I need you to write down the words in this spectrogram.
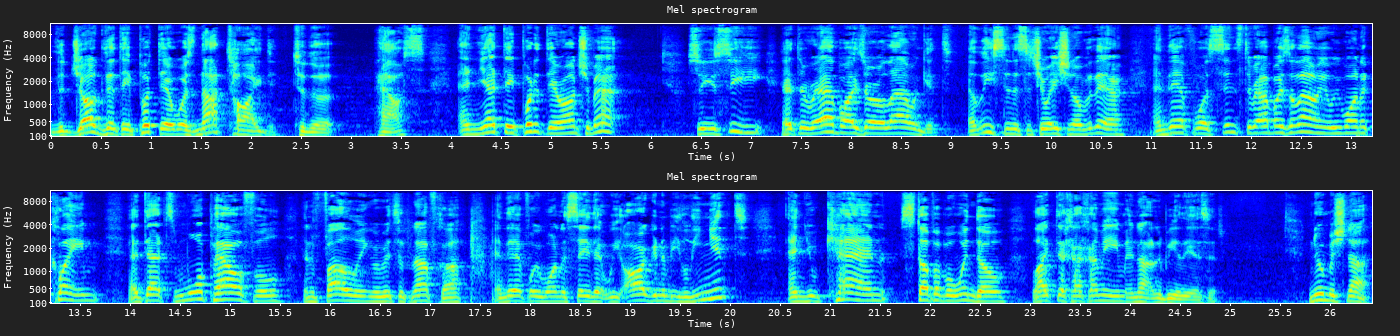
the jug that they put there was not tied to the house, and yet they put it there on Shabbat. So you see that the rabbis are allowing it, at least in the situation over there, and therefore, since the rabbis are allowing it, we want to claim that that's more powerful than following Ritzuk Nafcha, and therefore we want to say that we are going to be lenient, and you can stuff up a window like the Chachamim and not Rabbi Eliezer. New Mishnah.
